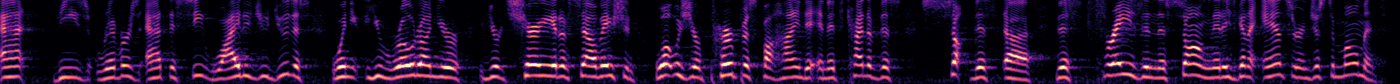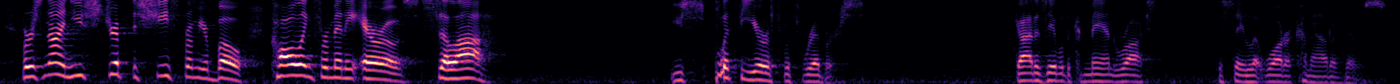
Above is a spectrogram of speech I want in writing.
at these rivers at the sea. Why did you do this? When you, rode on your, your chariot of salvation, what was your purpose behind it? And it's kind of this, this, uh, this phrase in this song that he's going to answer in just a moment. Verse 9 You stripped the sheath from your bow, calling for many arrows. Selah. You split the earth with rivers. God is able to command rocks to say, Let water come out of those.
